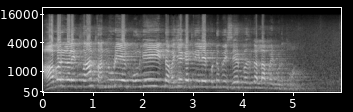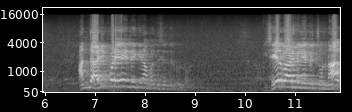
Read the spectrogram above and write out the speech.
அவர்களைத்தான் தன்னுடைய கொள்கையை இந்த வையகத்திலே கொண்டு போய் சேர்ப்பதற்கு அல்லாஹ் பயன்படுத்துவான். அந்த அடிப்படையிலே இன்றைக்கு நாம் வந்து சேர்ந்திருக்கின்றோம். செயல்பாடுகள் என்று சொன்னால்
